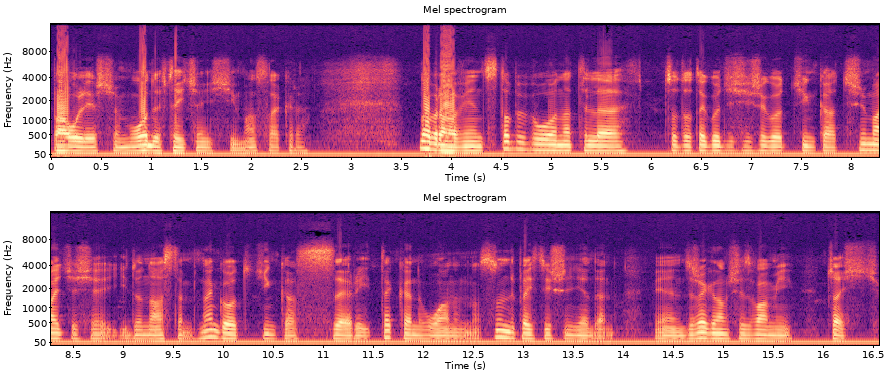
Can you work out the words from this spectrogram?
Paul jeszcze młody w tej części, masakra. Dobra, więc to by było na tyle co do tego dzisiejszego odcinka. Trzymajcie się i do następnego odcinka z serii Tekken 1 na Sony PlayStation 1. Więc żegnam się z wami. Cześć.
